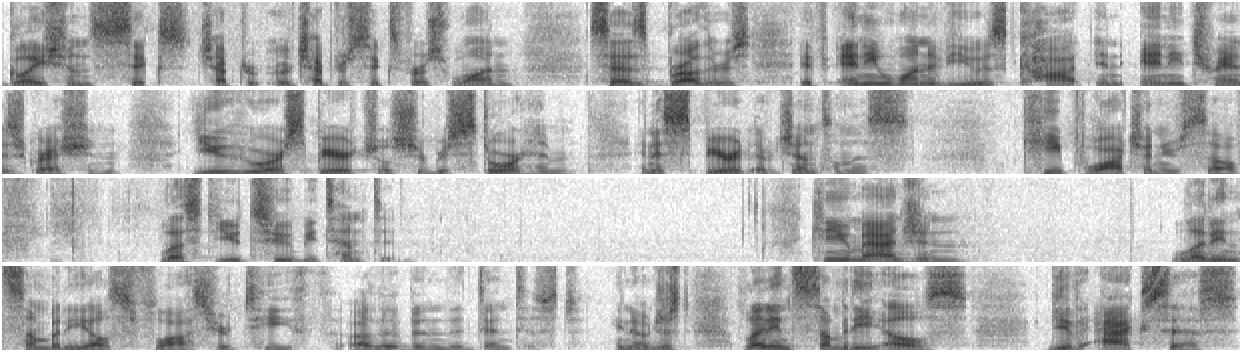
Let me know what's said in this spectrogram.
Galatians 6, chapter, chapter 6, verse 1 says, Brothers, if any one of you is caught in any transgression, you who are spiritual should restore him in a spirit of gentleness. Keep watch on yourself, lest you too be tempted. Can you imagine letting somebody else floss your teeth other than the dentist? You know, just letting somebody else give access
